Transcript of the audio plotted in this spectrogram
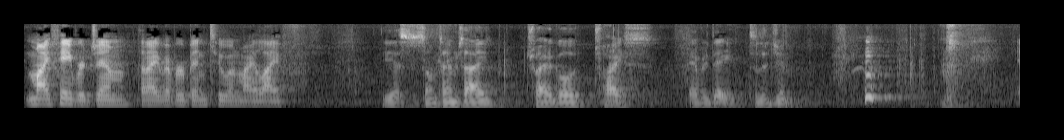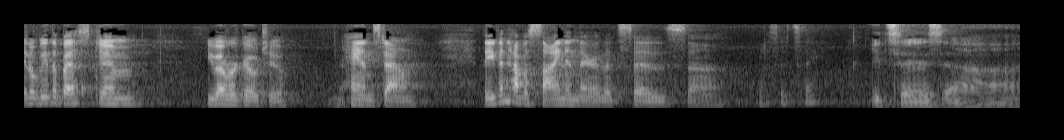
my favorite gym that I've ever been to in my life. Yes, sometimes I try to go twice every day to the gym. It'll be the best gym you ever go to, Yeah. hands down. They even have a sign in there that says, uh, what does it say? It says, uh,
